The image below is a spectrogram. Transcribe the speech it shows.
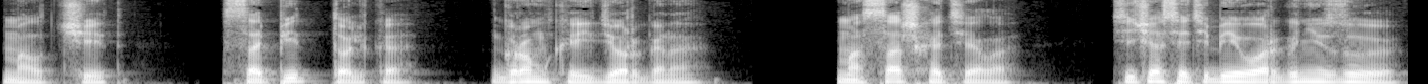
Молчит. Сопит только. Громко и дергано. «Массаж хотела. Сейчас я тебе его организую.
